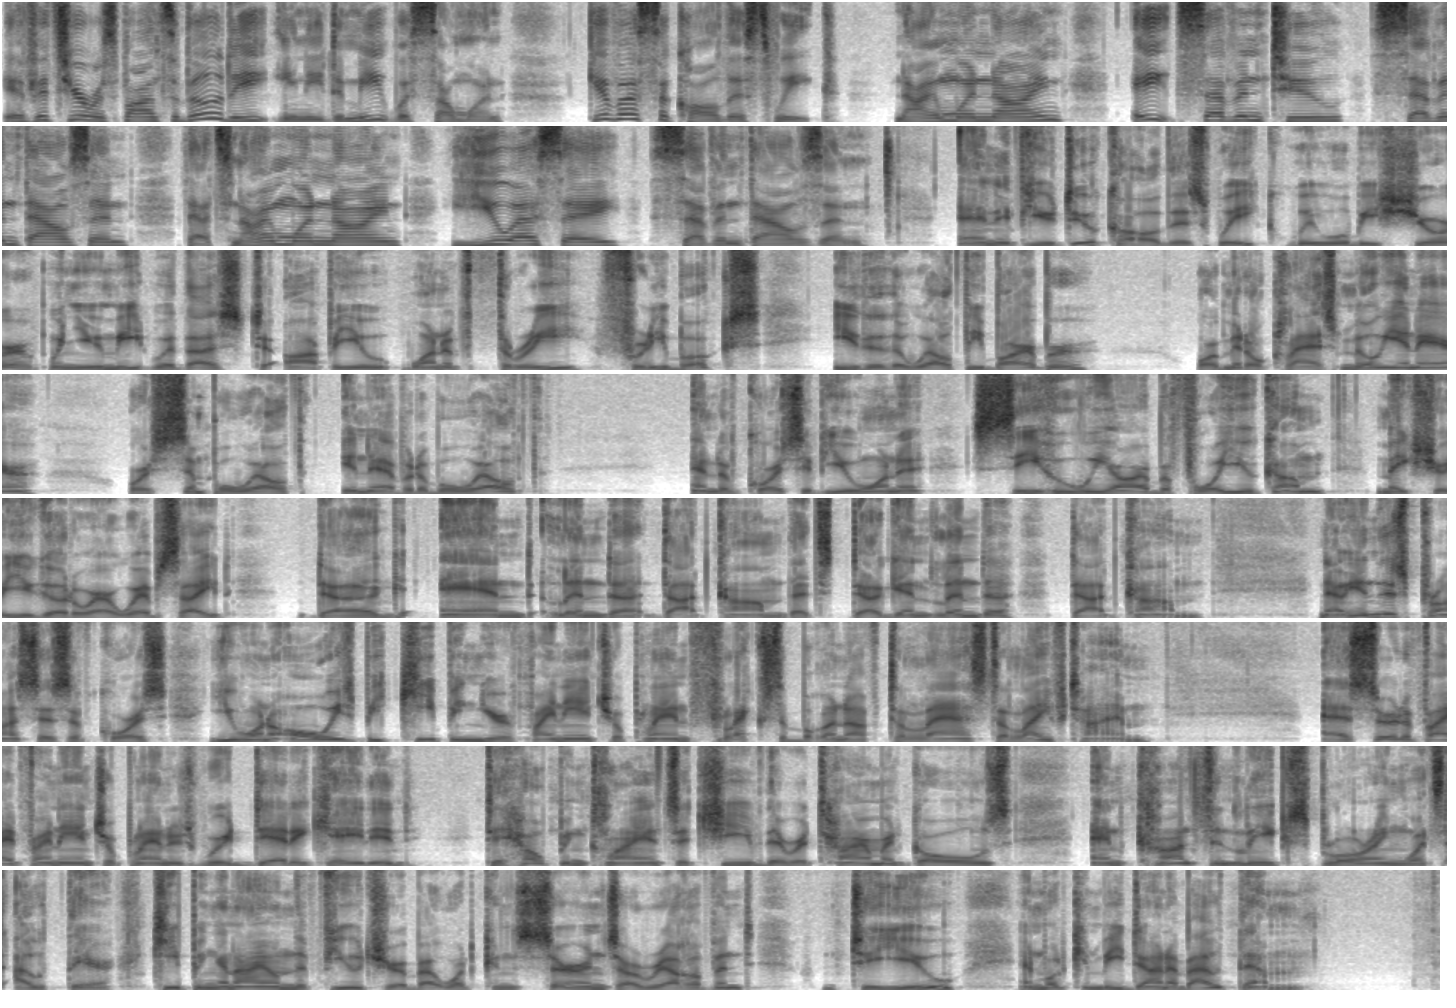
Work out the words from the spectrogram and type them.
If it's your responsibility, you need to meet with someone. Give us a call this week. 919 872 7000. That's 919 USA 7000. And if you do call this week, we will be sure when you meet with us to offer you one of three free books either The Wealthy Barber, or Middle Class Millionaire, or Simple Wealth, Inevitable Wealth. And of course, if you want to see who we are before you come, make sure you go to our website, dougandlinda.com. That's dougandlinda.com. Now, in this process, of course, you want to always be keeping your financial plan flexible enough to last a lifetime. As certified financial planners, we're dedicated to helping clients achieve their retirement goals and constantly exploring what's out there, keeping an eye on the future about what concerns are relevant to you and what can be done about them.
